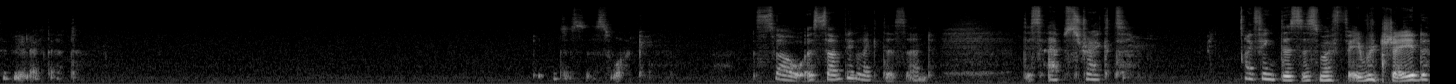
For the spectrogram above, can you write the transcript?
to be like that. This is working. So uh, something like this and this abstract. I think this is my favorite shade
